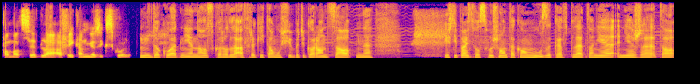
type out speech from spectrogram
pomocy dla African Music School. Dokładnie, no skoro dla Afryki to musi być gorąco. Jeśli Państwo słyszą taką muzykę w tle, to nie, nie że to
